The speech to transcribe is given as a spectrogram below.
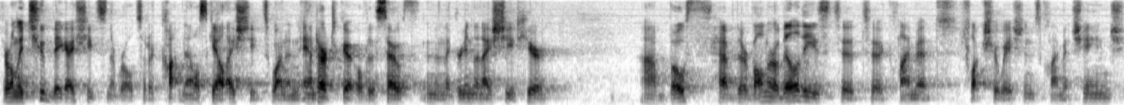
There are only two big ice sheets in the world, sort of continental scale ice sheets, one in Antarctica over the south and then the Greenland ice sheet here. Uh, both have their vulnerabilities to, to, climate fluctuations, climate change.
